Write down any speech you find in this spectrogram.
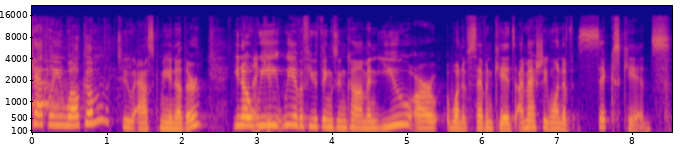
Kathleen, welcome to Ask Me Another. You know, Thank we, you. we have a few things in common. You are one of seven kids. I'm actually one of six kids.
